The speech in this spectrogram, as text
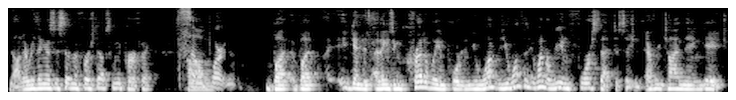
Not everything, as I said in the first step, is going to be perfect. So um, important but but again, I think it's incredibly important. You want you want them, you want to reinforce that decision every time they engage.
